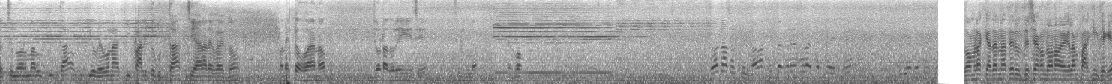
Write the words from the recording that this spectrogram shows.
হচ্ছে নর্মাল কুত্তা। কেউ ভেবো না কি পালিত কুত্তা, চেহারা দেখো একদম। অনেকটা ভয়ানক। জটা ধরে গিয়েছে চুলগুলা। দেখো। তো আমরা কেদারনাথের উদ্দেশ্যে এখন রওনা হয়ে গেলাম পার্কিং থেকে।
